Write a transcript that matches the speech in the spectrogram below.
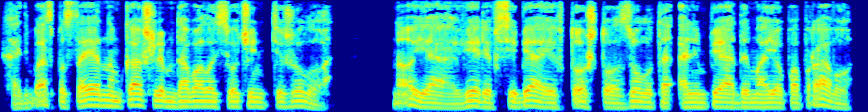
Ходьба с постоянным кашлем давалась очень тяжело, но я, веря в себя и в то, что золото Олимпиады мое по праву,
